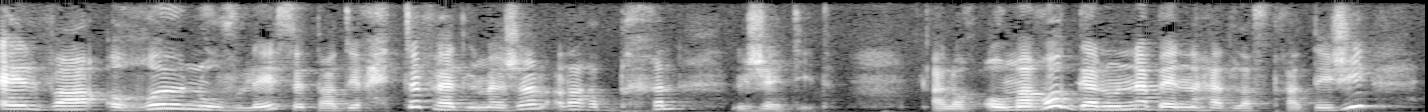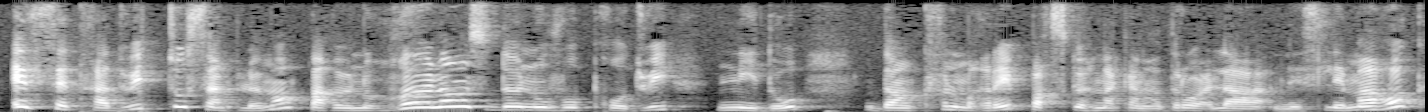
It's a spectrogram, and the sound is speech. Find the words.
elle va renouveler c'est-à-dire حتى في هذا المجال راه غتدخل الجديد alors au Maroc, la stratégie, elle s'est traduite tout simplement par une relance de nouveaux produits Nido. Donc, parce que nous avons la Nestlé Maroc,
